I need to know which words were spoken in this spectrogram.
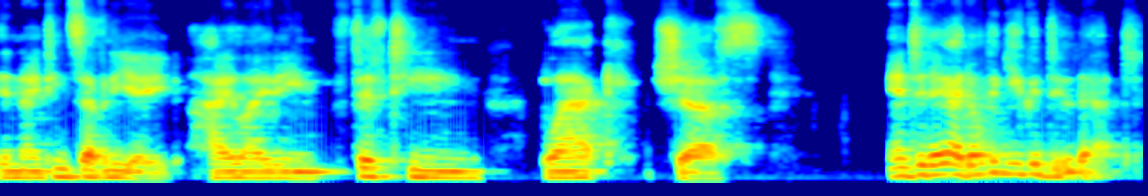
in 1978 highlighting 15 black chefs, and today I don't think you could do that.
